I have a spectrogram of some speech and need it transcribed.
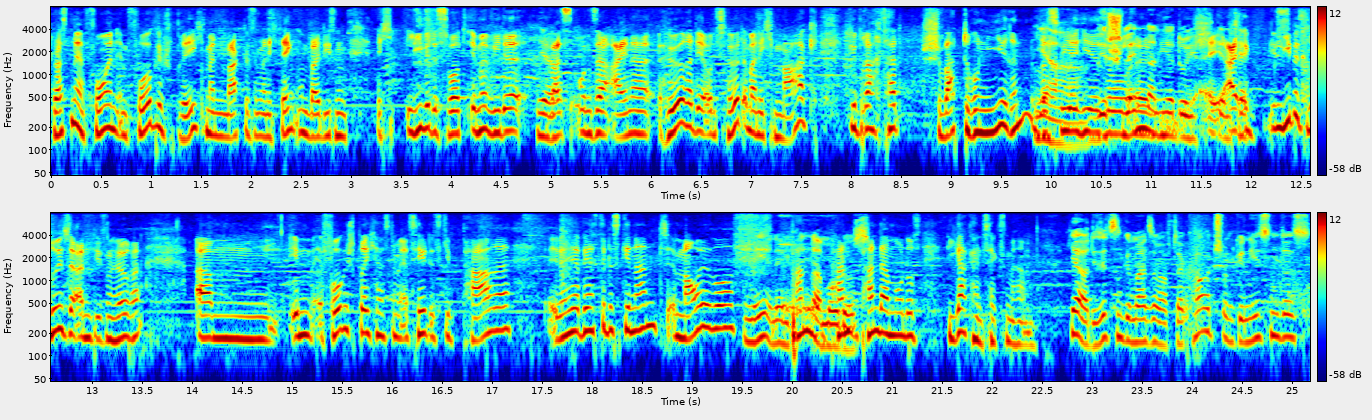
Du hast mir vorhin im Vorgespräch, man mag das immer nicht denken, bei diesem, ich liebe das Wort immer wieder, Ja. was unser einer Hörer, der uns hört, aber nicht mag, gebracht hat, schwadronieren, was Ja, wir hier wir so... schlendern hier durch Äh, äh, liebe Grüße an diesen Hörer. Ähm, Im Vorgespräch hast du mir erzählt, es gibt Paare, äh, wer, wer hast du das genannt? Maulwurf? Nee, in dem Panda-Modus. Pan- Panda-Modus, die gar keinen Sex mehr haben. Ja, die sitzen gemeinsam auf der Couch und genießen das,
